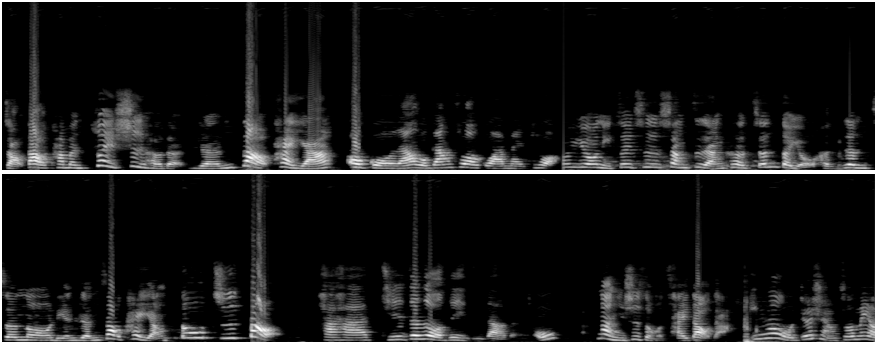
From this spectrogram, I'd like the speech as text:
找到他们最适合的人造太阳。哦，果然我刚说果然没错。哎呦，你这次上自然课真的有很认真哦，连人造太阳都知道。哈哈，其实这是我自己知道的。哦，那你是怎么猜到的？因为我就想说，没有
